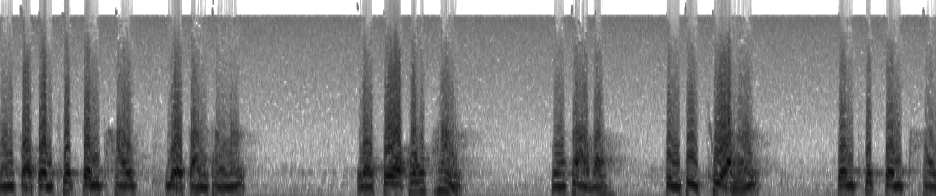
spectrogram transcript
มันก็เป็นพิษเป็นภัยเดียวกันทั้งนั้นแล้วตัวของท่านเมื่อทราบว่าสิ่งที่ชั่วนั้น เป็นพิษเป็นภัย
